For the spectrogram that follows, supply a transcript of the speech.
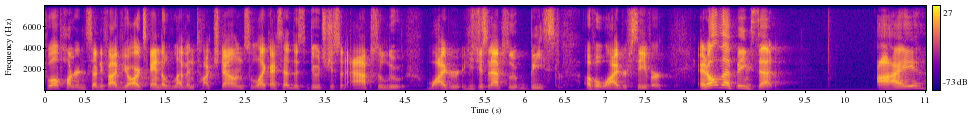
1,275 yards, and 11 touchdowns. So, like I said, this dude's just an absolute wide. He's just an absolute beast of a wide receiver. And all that being said, I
